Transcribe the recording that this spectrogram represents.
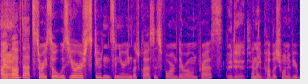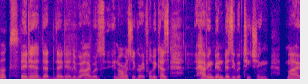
I And love that story. So it was your students in your English classes formed their own press They did. and they yeah. published one of your books. They did. That they did. I was enormously grateful because, having been busy with teaching, my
